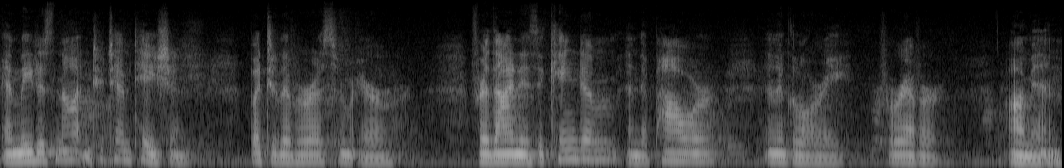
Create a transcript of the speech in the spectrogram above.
And lead us not into temptation, but deliver us from error. For thine is the kingdom, and the power, and the glory, forever. Amen.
